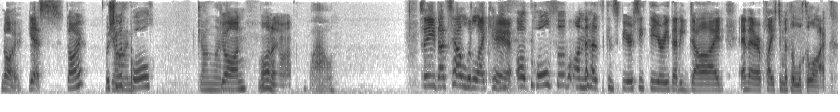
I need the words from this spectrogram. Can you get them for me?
No, yes, no. Was she with Paul? John Lennon. John? Whatever. Wow. See, that's how little I care. Oh, Paul's the one that has the conspiracy theory that he died and they replaced him with a lookalike.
